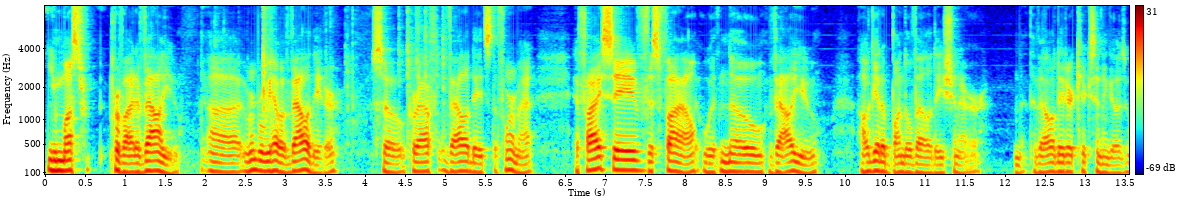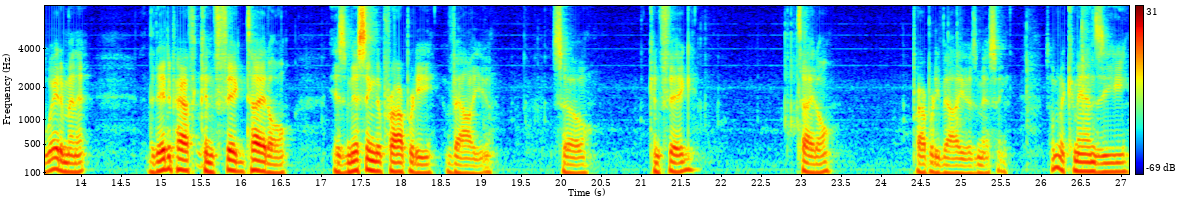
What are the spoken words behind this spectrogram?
you must provide a value. Uh, remember, we have a validator. So Carafe validates the format. If I save this file with no value, I'll get a bundle validation error. The validator kicks in and goes, wait a minute, the data path config title is missing the property value. So config title property value is missing. So I'm going to Command Z,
